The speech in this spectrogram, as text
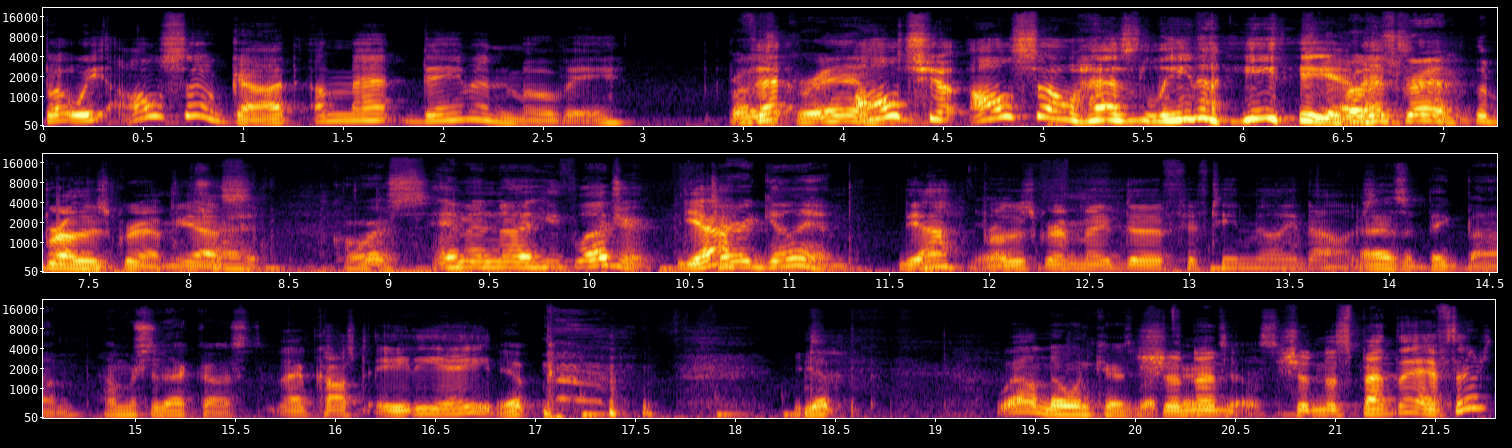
but we also got a Matt Damon movie Brothers that Grimm. also also has Lena Headey in Brothers it. Grimm. The Brothers Grimm. That's Yes. right. Of course. Him and uh, Heath Ledger. Yeah. Terry Gilliam. Yeah. Yeah. Brothers Grimm made uh, fifteen million dollars. That was a big bomb. How much did that cost? that cost eighty eight. Yep. yep. Well, no one cares about Shouldn't fairy have, tales. shouldn't have spent that. If there's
